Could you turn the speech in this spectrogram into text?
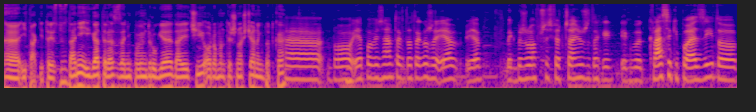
E, I tak, i to jest zdanie. Iga, teraz zanim powiem drugie, daję ci o romantyczności anegdotkę. E, bo ja powiedziałam tak dlatego, że ja, ja jakby żyłam w przeświadczeniu, że takie jakby klasyki poezji to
